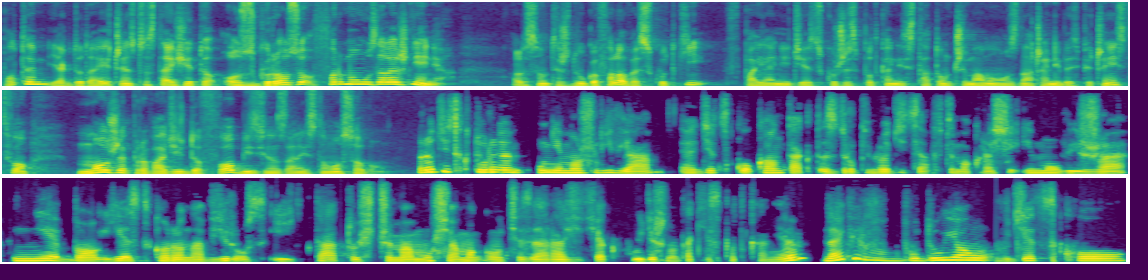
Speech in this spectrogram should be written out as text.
Potem, jak dodaje, często staje się to o zgrozo formą uzależnienia – ale są też długofalowe skutki. Wpajanie dziecku, że spotkanie z tatą czy mamą oznacza niebezpieczeństwo, może prowadzić do fobii związanej z tą osobą. Rodzic, który uniemożliwia e, dziecku kontakt z drugim rodzicem w tym okresie i mówi, że nie, bo jest koronawirus i tatuś czy mamusia mogą cię zarazić, jak pójdziesz na takie spotkanie, najpierw budują w dziecku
